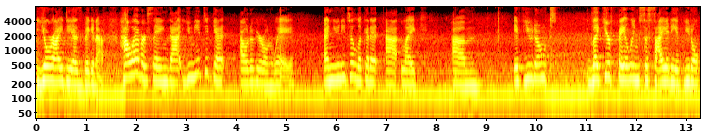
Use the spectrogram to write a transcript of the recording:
your idea is big enough. However, saying that you need to get out of your own way and you need to look at it at like um, if you don't like you're failing society if you don't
